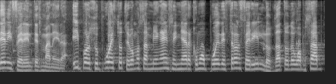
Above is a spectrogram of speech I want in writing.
de diferentes maneras. Y por supuesto te vamos también a enseñar cómo puedes transferir los datos de WhatsApp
